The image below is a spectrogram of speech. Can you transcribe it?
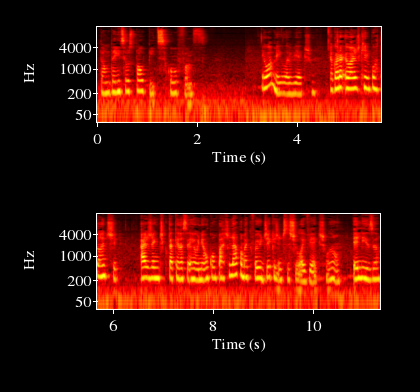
Então, deem seus palpites como fãs. Eu amei o live action. Agora, eu acho que é importante a gente que tá aqui nessa reunião compartilhar como é que foi o dia que a gente assistiu live action, não? Elisa,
